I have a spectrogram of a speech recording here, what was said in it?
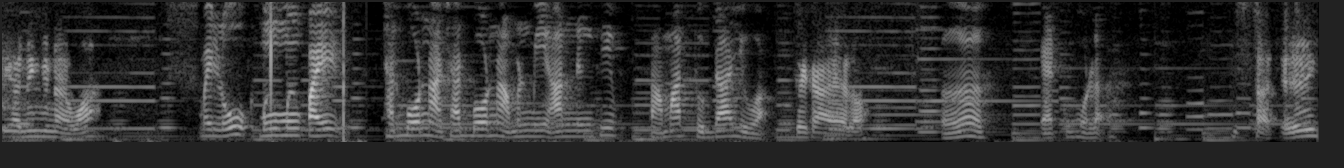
อีกอันนึงอยู่ไหนวะไม่รู้ มึงมึงไปชั้นบนอะ ชั้นบนอะ มันมีอันหนึงที่สามารถจุดได้อยู่อะ ใกล้ๆเหรอเออ แก๊สกูหมดแล้วไอ้สัตว์เอ้ย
